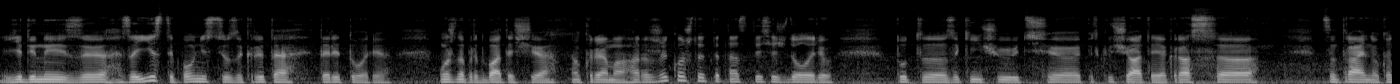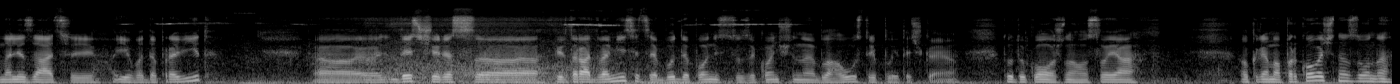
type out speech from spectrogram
Єдиний з заїзд і повністю закрита територія. Можна придбати ще окремо гаражі, коштують 15 тисяч доларів. Тут е, закінчують е, підключати якраз центральну каналізацію і водопровід. Е, Десь через е, півтора-два місяці буде повністю закінчено благоустрій плиточкою. Тут у кожного своя окрема парковочна зона.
